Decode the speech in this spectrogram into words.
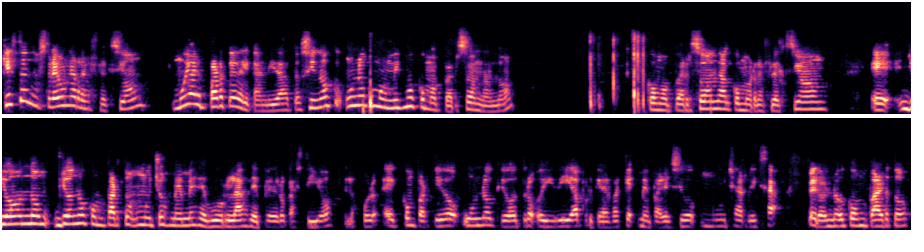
que esto nos trae una reflexión muy al parte del candidato, sino uno como mismo como persona, ¿no? Como persona, como reflexión. Eh, yo no, yo no comparto muchos memes de burlas de Pedro Castillo, te lo juro. He compartido uno que otro hoy día porque de verdad que me pareció mucha risa, pero no comparto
